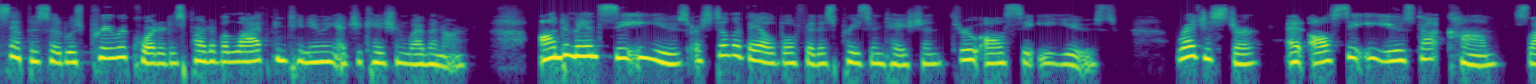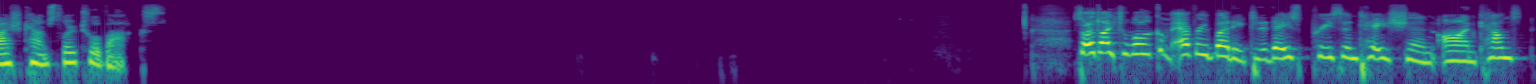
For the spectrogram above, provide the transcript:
this episode was pre-recorded as part of a live continuing education webinar. On-demand ceus are still available for this presentation through all ceus register at allceus.com slash counselor toolbox So I'd like to welcome everybody to today's presentation on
